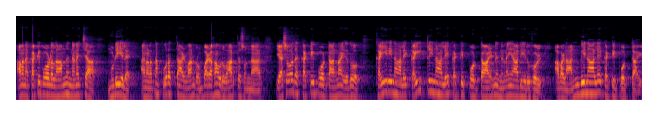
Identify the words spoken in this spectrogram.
அவனை கட்டி போடலாம்னு நினைச்சா முடியல. அதனால தான் கூறத்தாழ்வான் ரொம்ப அழகாக ஒரு வார்த்தை சொன்னார். யசோத கட்டி போட்டான்னா ஏதோ கயிறினாலே கயிற்றினாலே கட்டி போட்டாள்னு நினையாதீர்கள். அவள் அன்பினாலே கட்டி போட்டாள்.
